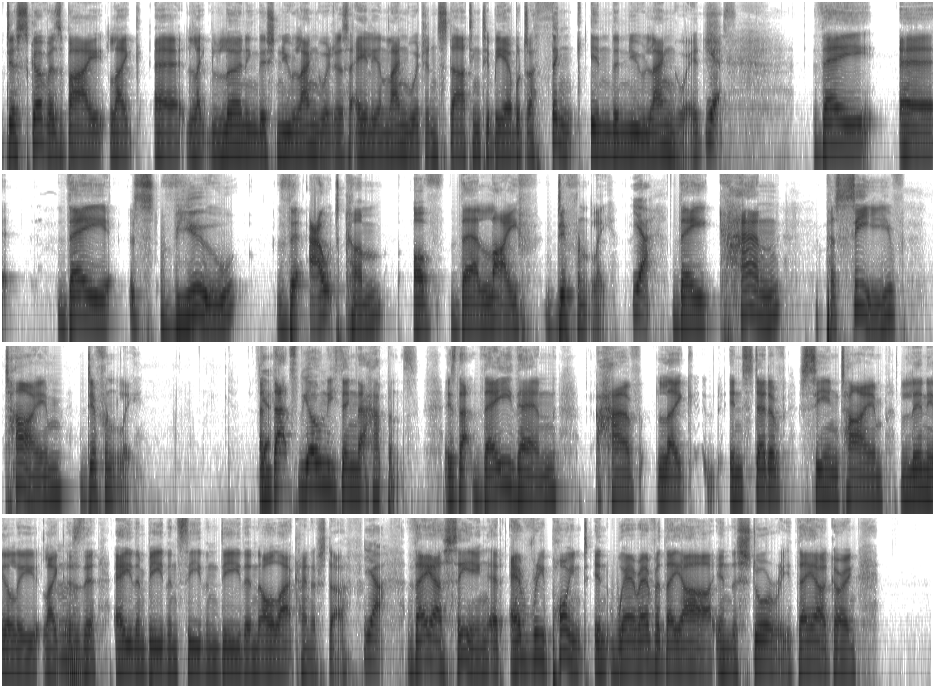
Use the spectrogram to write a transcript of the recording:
discovers by like uh like learning this new language this alien language and starting to be able to think in the new language. Yes, they uh, they view the outcome of their life differently. Yeah. They can perceive time differently. And Yeah. that's the only thing that happens is that they then have like instead of seeing time linearly like Mm. as the A then B then C then D then all that kind of stuff Yeah. they are seeing at every point in wherever they are in the story they are going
